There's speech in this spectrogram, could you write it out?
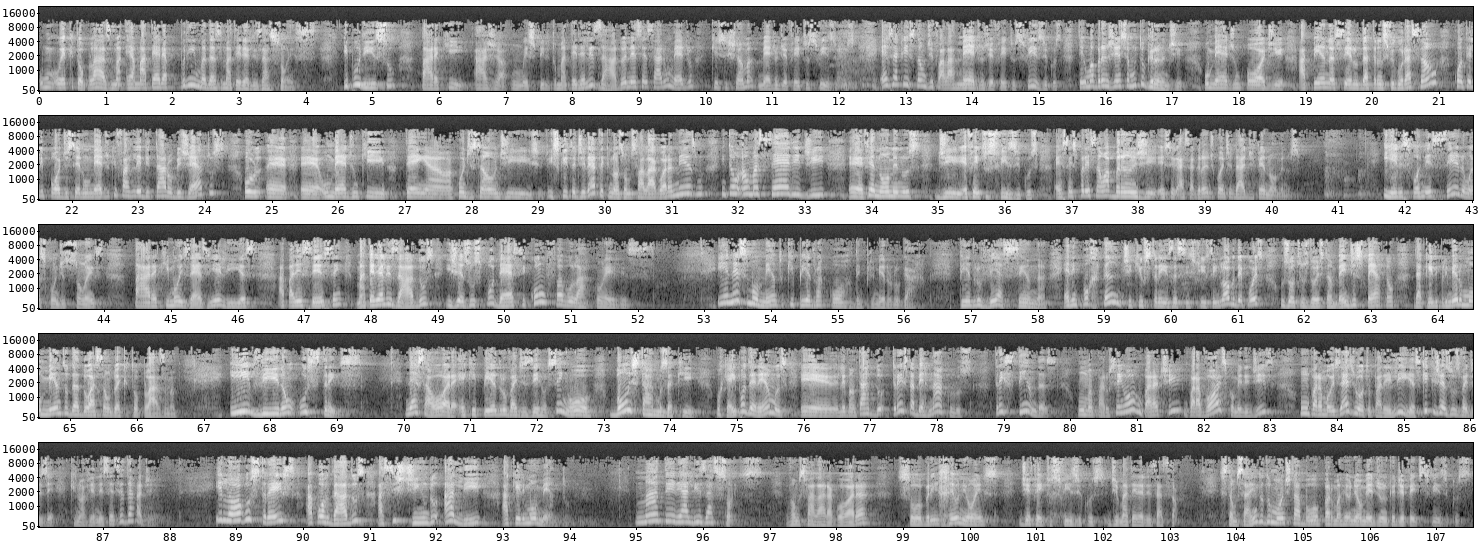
o ectoplasma é a matéria-prima das materializações. E por isso, para que haja um espírito materializado, é necessário um médium que se chama médium de efeitos físicos. Essa questão de falar médium de efeitos físicos tem uma abrangência muito grande. O médium pode apenas ser o da transfiguração, quanto ele pode ser um médium que faz levitar objetos, ou é, é, um médium que tenha a condição de escrita direta, que nós vamos falar agora mesmo. Então, há uma série de é, fenômenos de efeitos físicos. Essa expressão abrange esse, essa grande quantidade de fenômenos. E eles forneceram as condições para que Moisés e Elias aparecessem materializados e Jesus pudesse confabular com eles. E é nesse momento que Pedro acorda em primeiro lugar. Pedro vê a cena. Era importante que os três assistissem. Logo depois, os outros dois também despertam daquele primeiro momento da doação do ectoplasma. E viram os três. Nessa hora é que Pedro vai dizer, Senhor, bom estarmos aqui, porque aí poderemos eh, levantar do, três tabernáculos, três tendas, uma para o Senhor, um para ti, um para vós, como ele diz, um para Moisés e outro para Elias. O que, que Jesus vai dizer? Que não havia necessidade. E logo os três acordados assistindo ali aquele momento. Materializações. Vamos falar agora sobre reuniões de efeitos físicos de materialização. Estamos saindo do Monte Tabor para uma reunião mediúnica de efeitos físicos.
